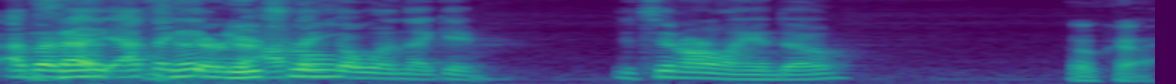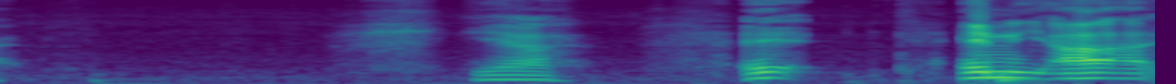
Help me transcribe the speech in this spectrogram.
but that- I, I think they're. I think they'll win that game. It's in Orlando. Okay. Yeah. It, and I,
